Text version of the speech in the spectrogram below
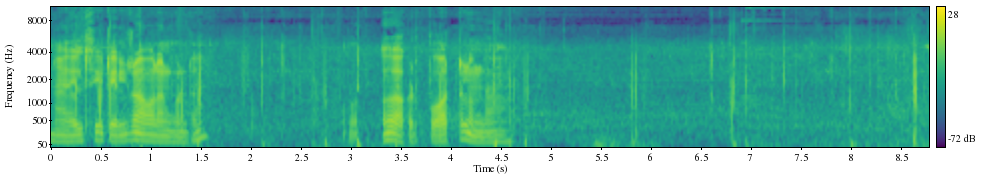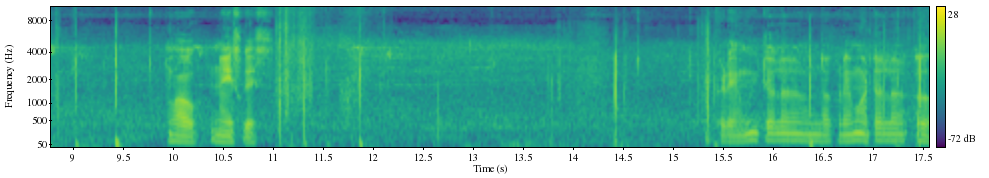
నాకు తెలిసి ఇటు వెళ్ళి రావాలనుకుంటా. ఓ అక్కడ పోర్టల్ ఉందా? వావ్ నైస్ గైస్ ఇక్కడేమో ఇటు ఉంది అక్కడేమో అటు ఓ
